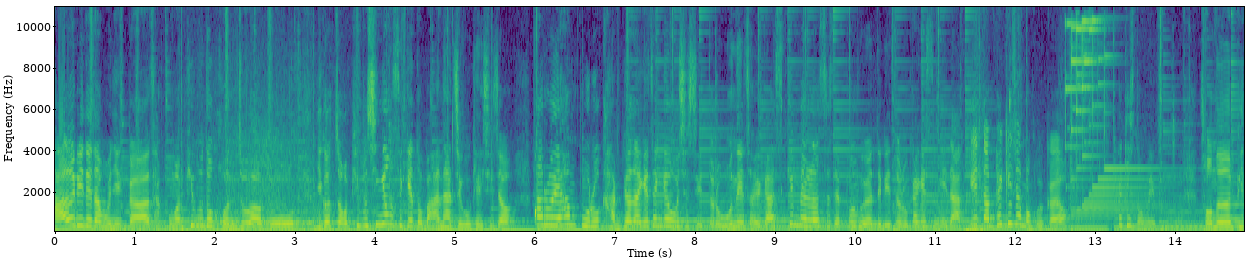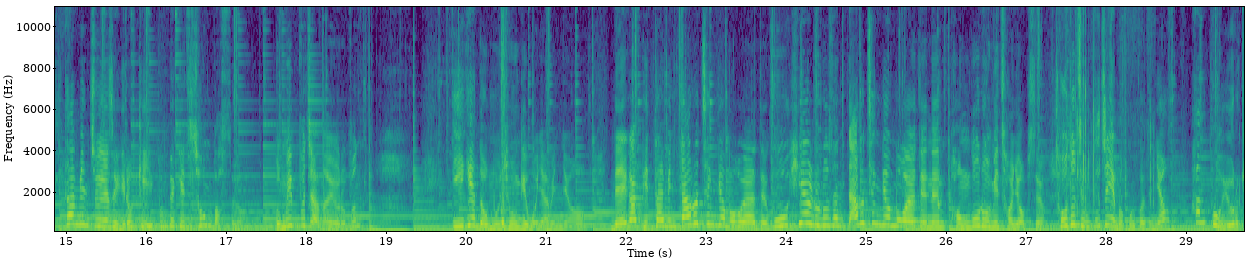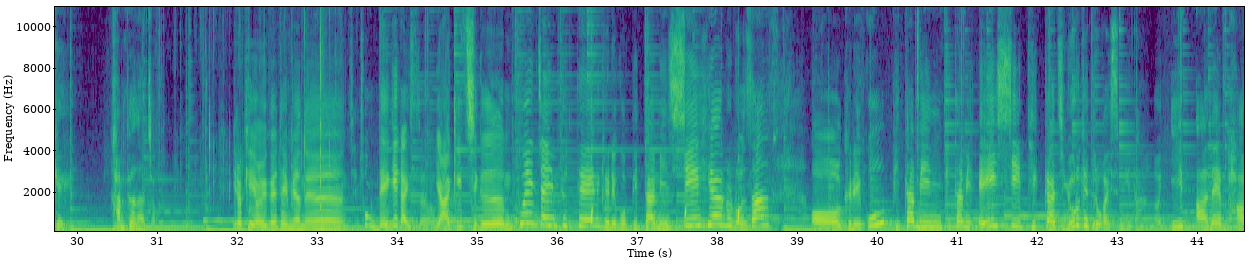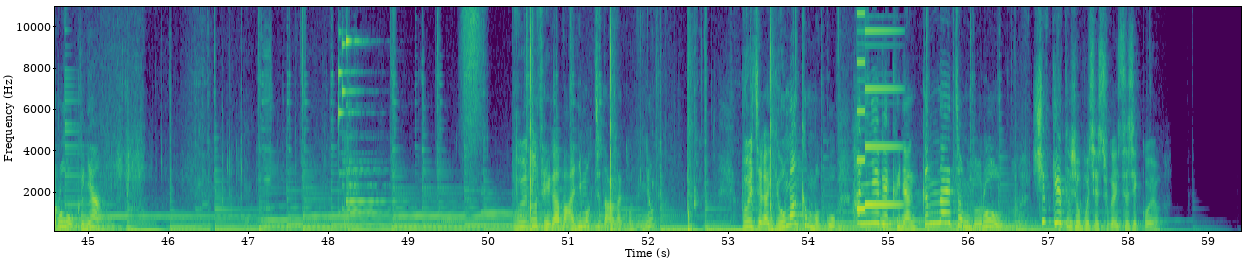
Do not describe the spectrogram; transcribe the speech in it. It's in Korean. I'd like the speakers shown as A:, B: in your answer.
A: 가을이 되다 보니까 자꾸만 피부도 건조하고 이것저것 피부 신경 쓸 게 더 많아지고 계시죠? 하루에 한 포로 간편하게 챙겨보실 수 있도록 오늘 저희가 스킨 밸런스 제품 보여드리도록 하겠습니다. 일단 패키지 한번 볼까요? 패키지 너무 예쁘죠? 저는 비타민 중에서 이렇게 예쁜 패키지 처음 봤어요. 너무 예쁘지 않아요, 여러분? 이게 너무 좋은 게 뭐냐면요. 내가 비타민 따로 챙겨 먹어야 되고 히알루론산 따로 챙겨 먹어야 되는 번거로움이 전혀 없어요. 저도 지금 꾸준히 먹고 있거든요. 한 포 이렇게 간편하죠. 이렇게 열게 되면은 총 4개가 있어요. 약이 지금 코엔자임 큐텐 그리고 비타민 C, 히알루론산 어 그리고 비타민 비타민 A, C, D까지 이렇게 들어가 있습니다. 어, 입 안에 바로 그냥 물도 제가 많이 먹지도 않았거든요. 물 제가 요만큼 먹고 한 입에 그냥 끝날 정도로 쉽게 드셔보실 수가 있으실 거예요.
